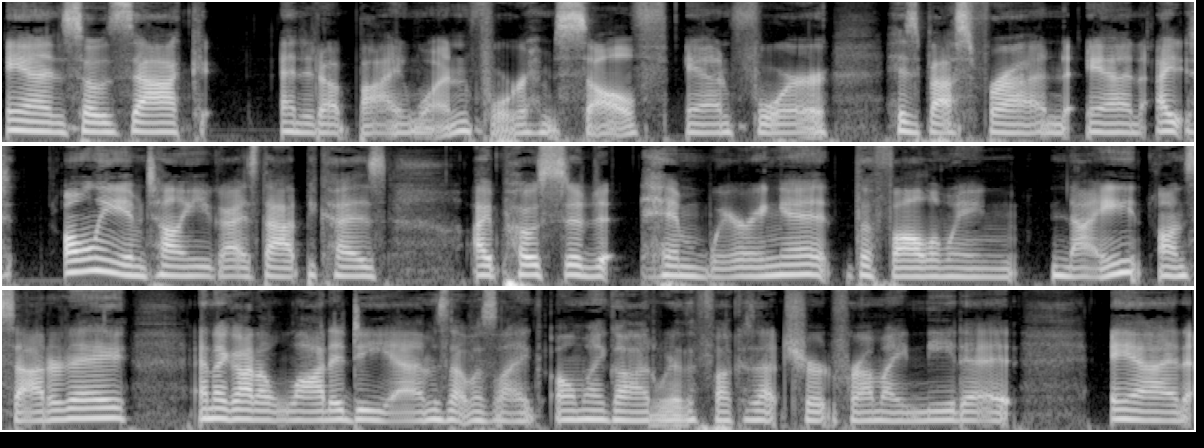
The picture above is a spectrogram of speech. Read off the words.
And so Zach ended up buying one for himself and for his best friend. And I only am telling you guys that because I posted him wearing it the following night on Saturday, and I got a lot of DMs that was like, oh my God, where the fuck is that shirt from? I need it. And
